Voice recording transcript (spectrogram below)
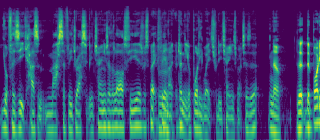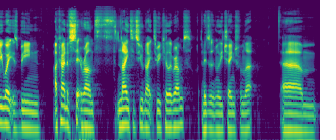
your physique hasn't massively drastically changed over the last few years, respectfully, mm. and I, I don't think your body weight's really changed much, has it? No, the the body weight has been. I kind of sit around th- 92, 93 kilograms, and it doesn't really change from that. Um,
